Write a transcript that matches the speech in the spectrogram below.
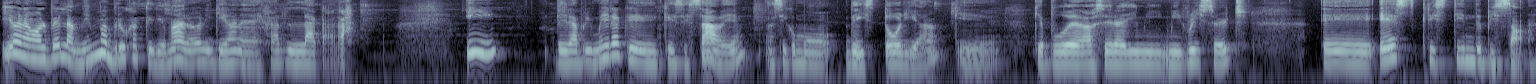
iban a volver las mismas brujas que quemaron y que iban a dejar la cagá. Y de la primera que, se sabe, así como de historia, que, que pude hacer ahí mi, research, eh, es Christine de Pizarro.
